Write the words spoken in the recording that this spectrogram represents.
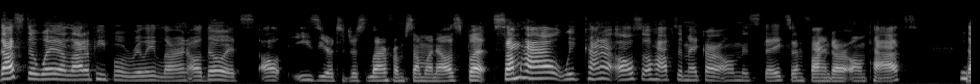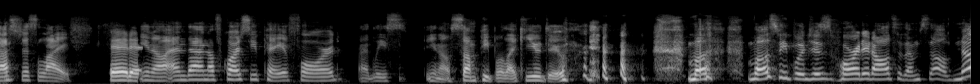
that's the way a lot of people really learn. Although it's all easier to just learn from someone else, but somehow we kind of also have to make our own mistakes and find our own paths. That's just life, It is. you know. And then of course you pay it forward. At least you know some people like you do. most, most people just hoard it all to themselves. No,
